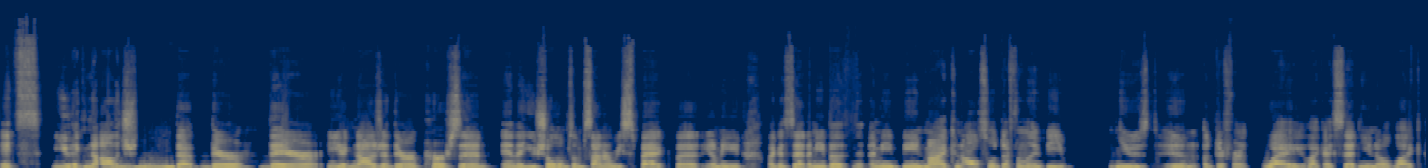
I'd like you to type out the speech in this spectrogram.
it's you acknowledge that they're there, you acknowledge that they're a person, and that you show them some sign of respect. But I mean, like I said, I mean, but I mean, being my can also definitely be used in a different way. Like I said, you know, like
